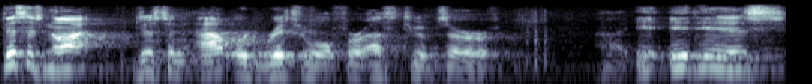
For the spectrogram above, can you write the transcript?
this is not just an outward ritual for us to observe. Uh, it, it is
